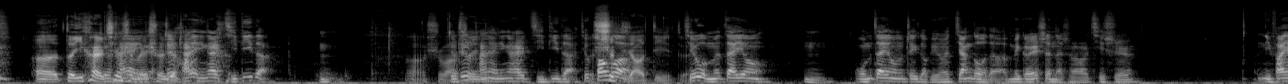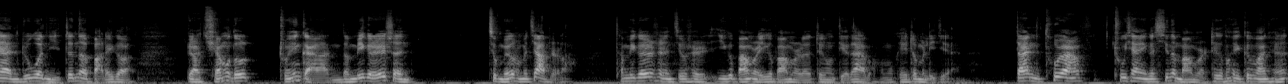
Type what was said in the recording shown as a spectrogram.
呃，对，一开始确实没设计好这个场景应该是极低的，嗯，啊，是吧？就这所以种场景应该还是极低的，就包是括比较低，对。其实我们在用，嗯，我们在用这个，比如说 Django 的 migration 的时候，其实你发现，如果你真的把这个表全部都重新改了，你的 migration 就没有什么价值了。它 migration 就是一个版本一个版本的这种迭代吧，我们可以这么理解。但是你突然出现一个新的版本，这个东西跟完全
